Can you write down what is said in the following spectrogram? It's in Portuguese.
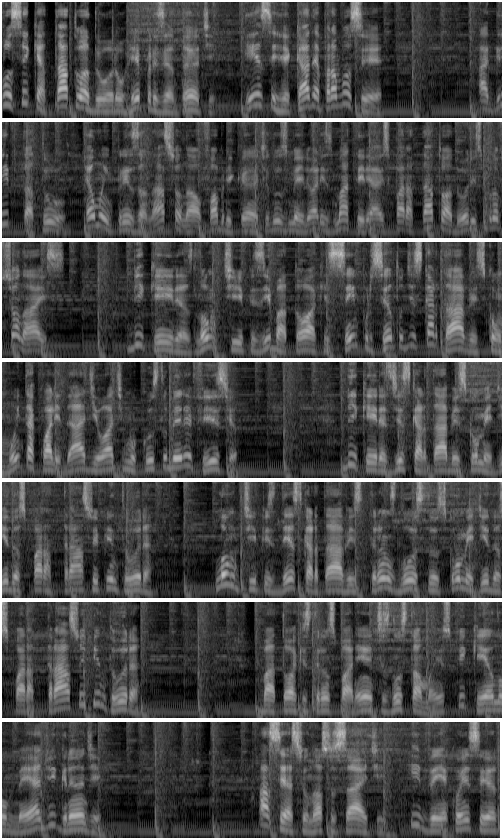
Você que é tatuador ou representante, esse recado é para você. A Grip Tattoo é uma empresa nacional fabricante dos melhores materiais para tatuadores profissionais. Biqueiras, long tips e batoques 100% descartáveis com muita qualidade e ótimo custo-benefício. Biqueiras descartáveis com medidas para traço e pintura. Long tips descartáveis translúcidos com medidas para traço e pintura. Batoques transparentes nos tamanhos pequeno, médio e grande. Acesse o nosso site e venha conhecer.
